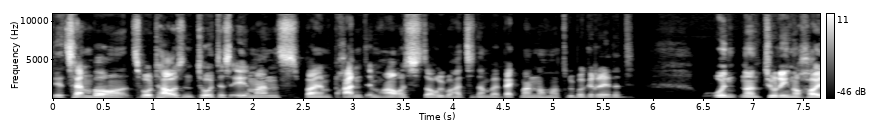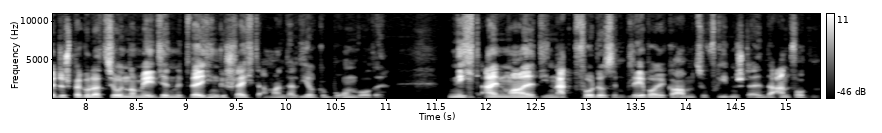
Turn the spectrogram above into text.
Dezember 2000 Tod des Ehemanns beim Brand im Haus. Darüber hat sie dann bei Beckmann nochmal drüber geredet. Und natürlich noch heute Spekulationen der Medien, mit welchem Geschlecht Amanda Lear geboren wurde. Nicht einmal die Nacktfotos im Playboy gaben zufriedenstellende Antworten.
